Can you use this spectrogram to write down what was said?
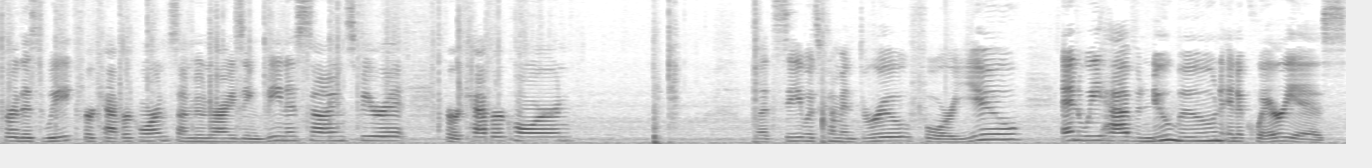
for this week for Capricorn, Sun, Moon, Rising, Venus sign spirit for Capricorn. Let's see what's coming through for you. And we have New Moon in Aquarius.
